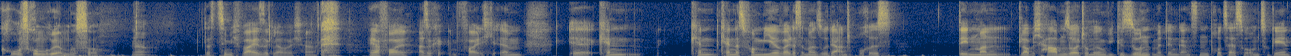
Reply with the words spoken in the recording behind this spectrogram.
groß rumrühren muss. So. Ja, das ist ziemlich weise, glaube ich. Ja. ja, voll. Also voll. Ich ähm, äh, kenne kenn, kenn das von mir, weil das immer so der Anspruch ist den man, glaube ich, haben sollte, um irgendwie gesund mit dem ganzen Prozess so umzugehen.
